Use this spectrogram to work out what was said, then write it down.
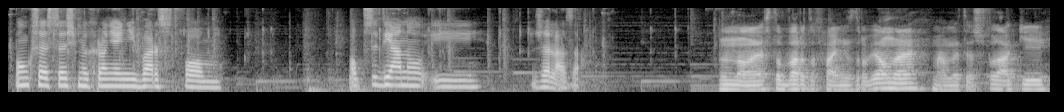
W bunkrze jesteśmy chronieni warstwą obsydianu i żelaza. No, jest to bardzo fajnie zrobione. Mamy też flagi.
